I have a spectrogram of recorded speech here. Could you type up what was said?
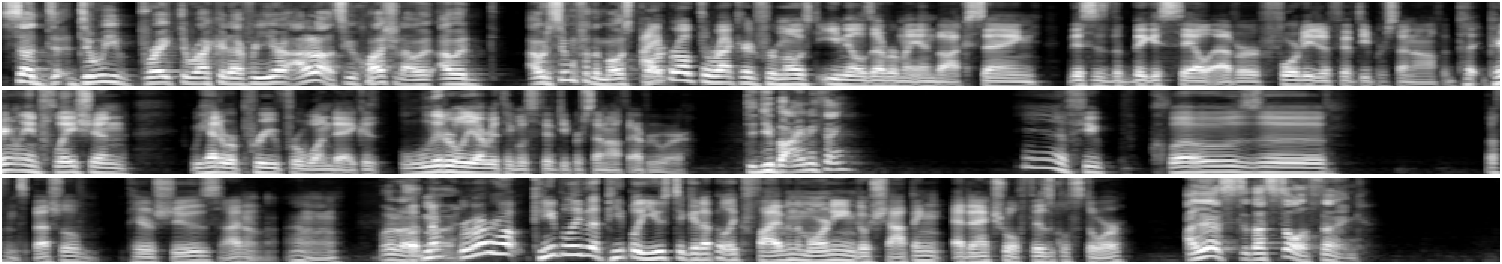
so d- do we break the record every year? I don't know. It's a good question. I would I would I would assume for the most part. I broke the record for most emails ever in my inbox saying this is the biggest sale ever, 40 to 50% off. Ap- Apparently, inflation, we had a reprieve for one day because literally everything was 50% off everywhere. Did you buy anything? Yeah, a few clothes, uh, nothing special. Pair of shoes. I don't know. I don't know. What did I remember, buy? remember how? Can you believe that people used to get up at like five in the morning and go shopping at an actual physical store? I think that's that's still a thing.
